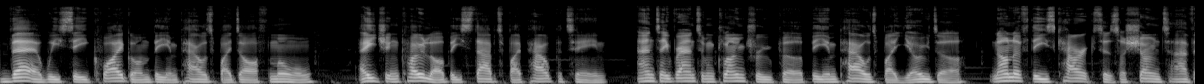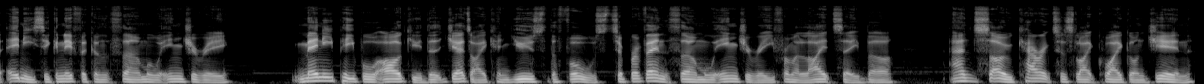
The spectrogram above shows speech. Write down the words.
There we see Qui-Gon be impaled by Darth Maul, Agen Kolar be stabbed by Palpatine, and a random clone trooper be impaled by Yoda. None of these characters are shown to have any significant thermal injury. Many people argue that Jedi can use the Force to prevent thermal injury from a lightsaber, and so characters like Qui-Gon Jinn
